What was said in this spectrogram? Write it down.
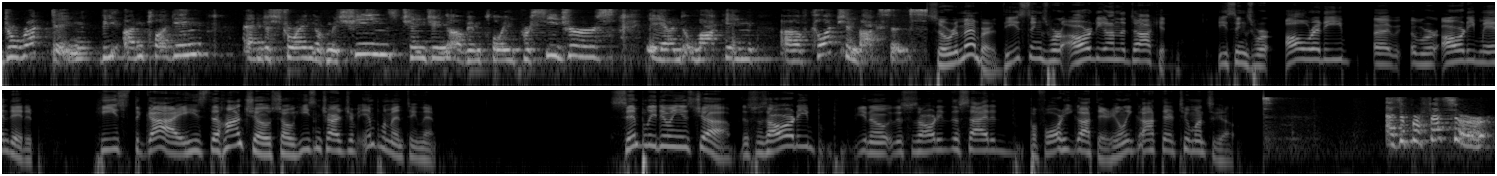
directing the unplugging and destroying of machines, changing of employee procedures, and locking of collection boxes. So remember, these things were already on the docket. These things were already uh, were already mandated. He's the guy. He's the honcho, so he's in charge of implementing them. simply doing his job. This was already, you know, this was already decided before he got there. He only got there two months ago. As a professor,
